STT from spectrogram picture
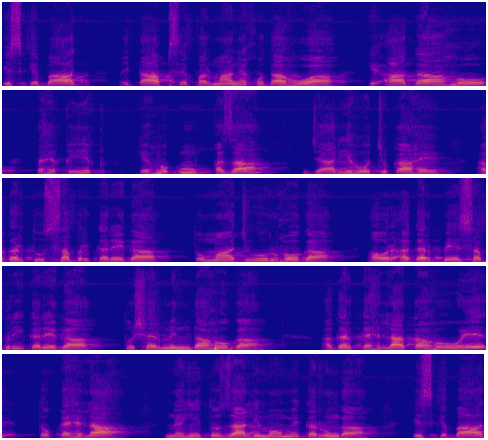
اس کے بعد عطاب سے فرمان خدا ہوا کہ آگاہ ہو، تحقیق کے حکم قضا جاری ہو چکا ہے۔ اگر تو صبر کرے گا تو معجور ہوگا، اور اگر بے صبری کرے گا تو شرمندہ ہوگا۔ اگر کہلاتا ہوئے تو کہلا، نہیں تو ظالموں میں کروں گا۔ اس کے بعد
